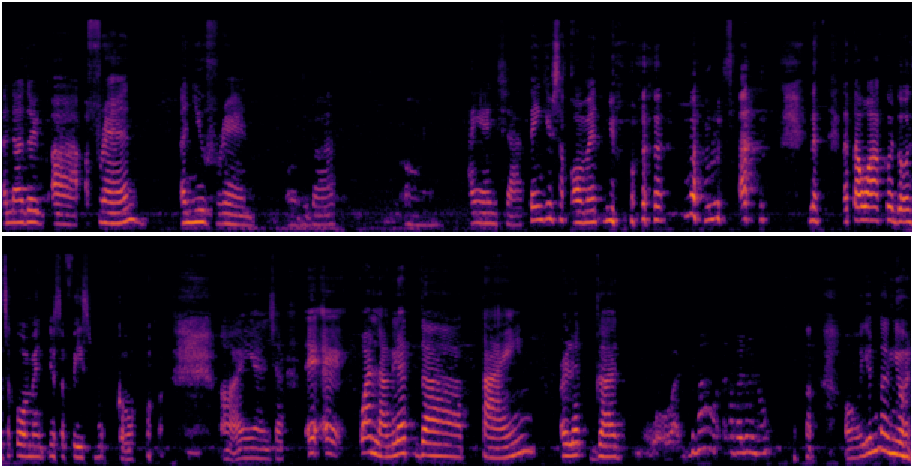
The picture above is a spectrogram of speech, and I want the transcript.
another a friend a new friend oh di ba ayan siya thank you sa comment niyo Ma'am Rosan. Nat- natawa ko doon sa comment niyo sa Facebook ko. oh, ayan siya. Eh, eh, kuan lang, let the time or let God, di ba? Wata ka ba doon, no? oh, yun lang yun.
